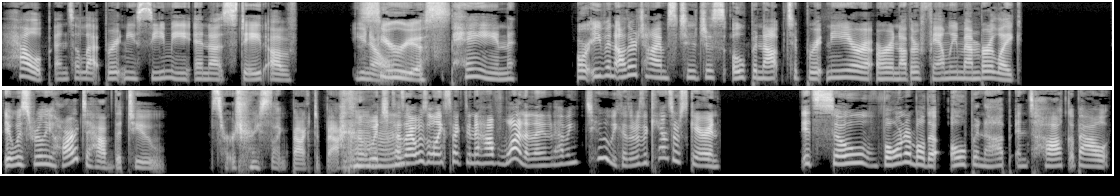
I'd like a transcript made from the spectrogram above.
help and to let Brittany see me in a state of, you know, serious. pain or even other times to just open up to Brittany or, or another family member. Like it was really hard to have the two surgeries like back to back, which mm-hmm. because I was only expecting to have one and I ended up having two because there was a cancer scare. And it's so vulnerable to open up and talk about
